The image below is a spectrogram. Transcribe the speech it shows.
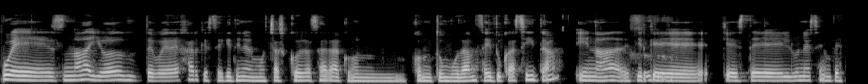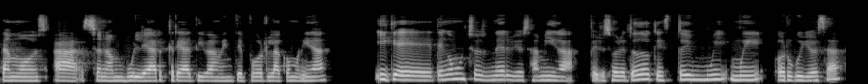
Pues nada, yo te voy a dejar que sé que tienes muchas cosas ahora con, con tu mudanza y tu casita. Y nada, decir que, que, este lunes empezamos a sonambulear creativamente por la comunidad y que tengo muchos nervios, amiga, pero sobre todo que estoy muy, muy orgullosa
